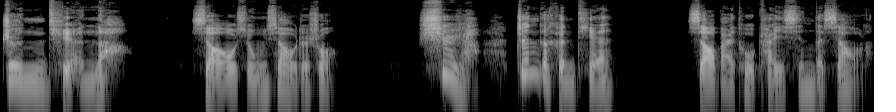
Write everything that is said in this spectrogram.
真甜呐！小熊笑着说：“是啊，真的很甜。”小白兔开心的笑了。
